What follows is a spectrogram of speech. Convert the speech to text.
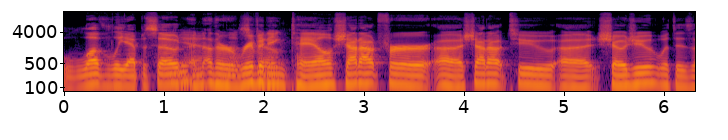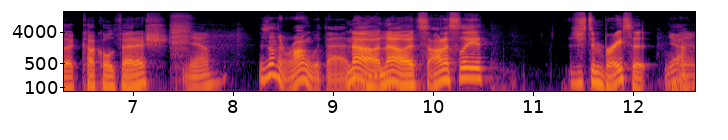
lovely episode. Yeah. another riveting go. tale. Shout out for uh, shout out to uh, Shoju with his uh, cuckold fetish. Yeah. There's nothing wrong with that. No, no, it's honestly just embrace it. Yeah. Yeah.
